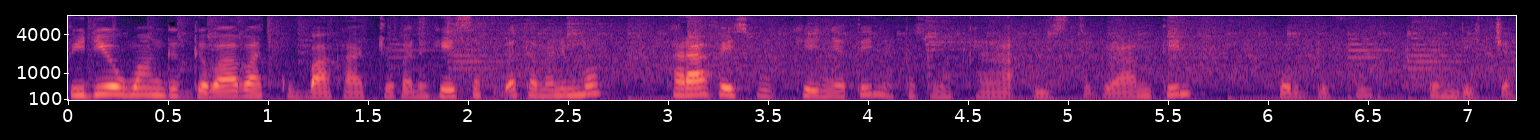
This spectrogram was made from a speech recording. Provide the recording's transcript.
viidiyoowwan gaggabaabaat kubbaa kaachoo kana keessa fudhataman immoo karaa feesbuuk keenyatiin akkasumas karaa instaagiraamtiin hordofuu dandeechan.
